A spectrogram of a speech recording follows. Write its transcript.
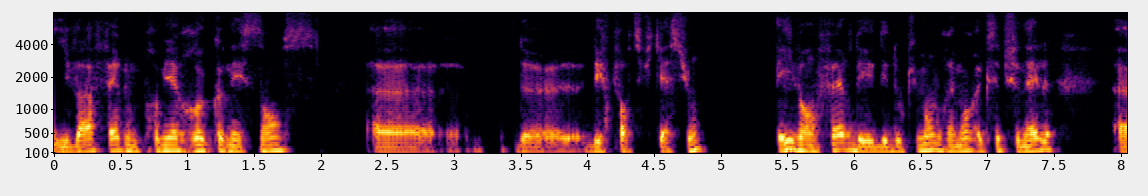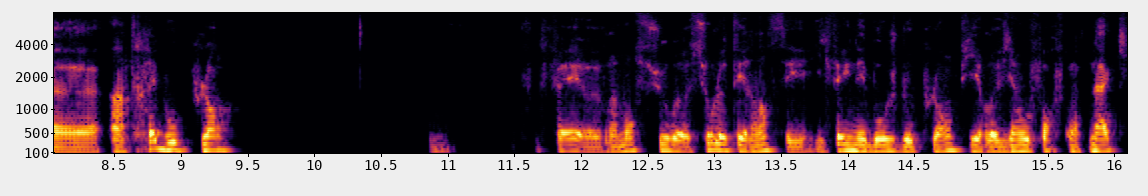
il va faire une première reconnaissance euh, de, des fortifications et il va en faire des, documents vraiment exceptionnels. Euh, un très beau plan fait vraiment sur, le terrain. Il fait une ébauche de plan, puis il revient au Fort Frontenac,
